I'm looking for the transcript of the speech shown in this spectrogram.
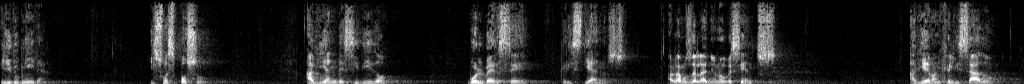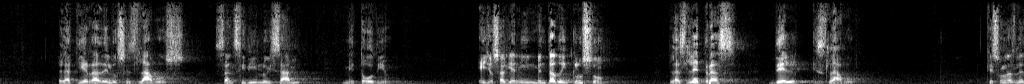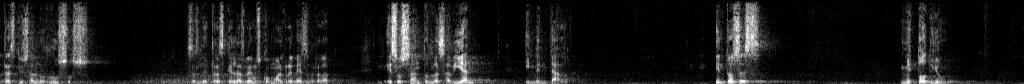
Lidumira y su esposo habían decidido volverse cristianos. Hablamos del año 900. Había evangelizado la tierra de los eslavos, San Cirilo y San Metodio. Ellos habían inventado incluso las letras del eslavo, que son las letras que usan los rusos. Esas letras que las vemos como al revés, ¿verdad? Esos santos las habían inventado. Entonces, Metodio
